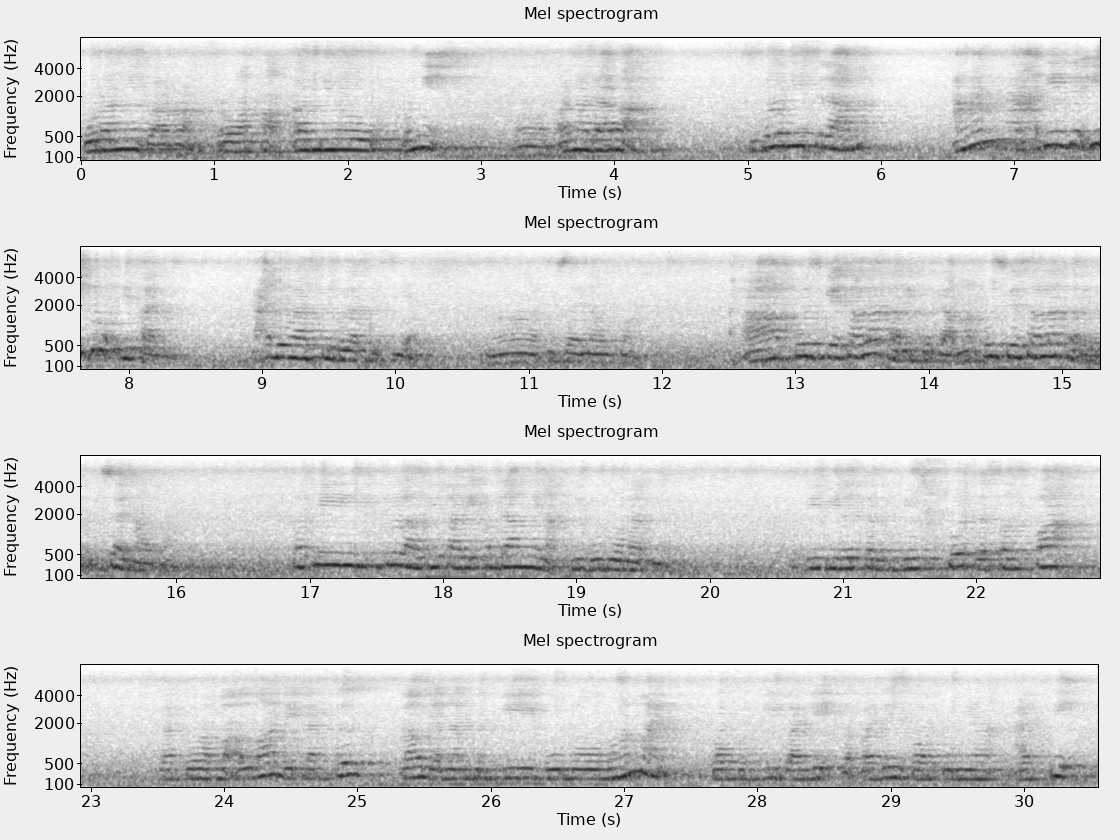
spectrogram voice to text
orangnya garang, perwatakan dia bengik, oh, panah darah. Sebelum Islam, anak dia dia hidup di sana. Tak ada rasa belas kesian. Ha, itu Sayyidina Umar. Apa sikit salah tarik pedang Apa sikit salah tarik pedang Saya nak Tapi itulah dia tarik pedang ni nak dibunuh Nabi. Jadi bila terjumpa tersempak Satu hamba Allah dia kata Kau jangan pergi bunuh Muhammad. Kau pergi balik kepada kau punya adik.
